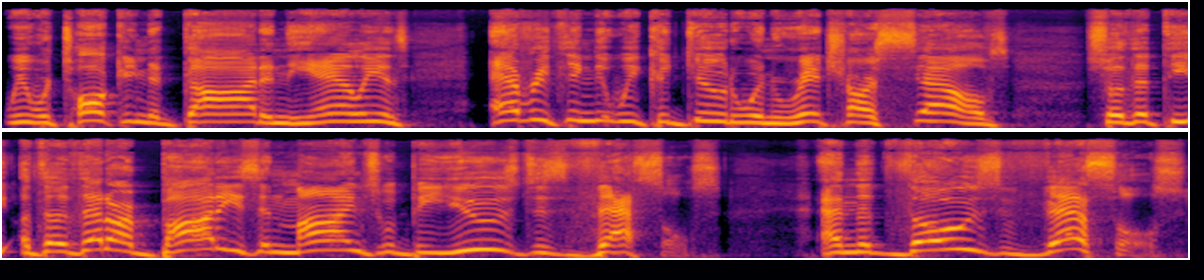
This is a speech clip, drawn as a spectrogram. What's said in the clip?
we were talking to God and the aliens. Everything that we could do to enrich ourselves so that the, the that our bodies and minds would be used as vessels and that those vessels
